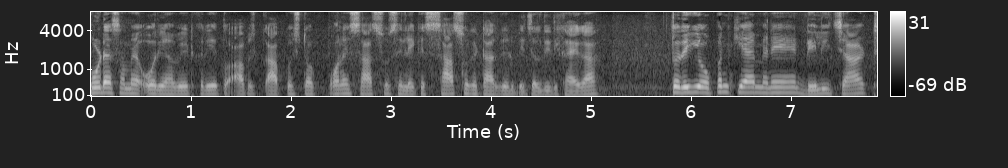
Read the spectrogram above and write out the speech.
थोड़ा समय और यहाँ वेट करिए तो आप आपको स्टॉक पौने सात सौ से लेकर सात सौ के टारगेट भी जल्दी दिखाएगा। तो देखिए ओपन किया है मैंने डेली चार्ट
